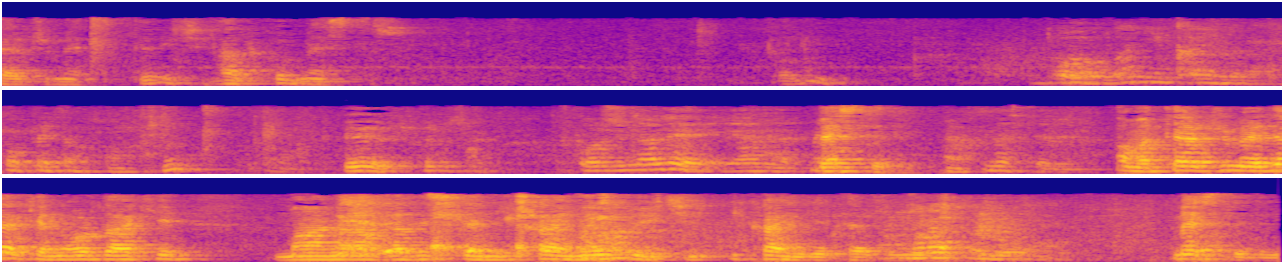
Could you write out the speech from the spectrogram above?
tercüme ettikleri için. Halbuki o mestir. Oldu mu? Oradan yıkayılır. Sohbetten sonra. Evet, söyle. Orijinali yani Mes dedim. mesleği. Ama tercüme ederken oradaki mana hadisten yıkayın olduğu için yıkayın diye tercüme ediyor. Mes dedim.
